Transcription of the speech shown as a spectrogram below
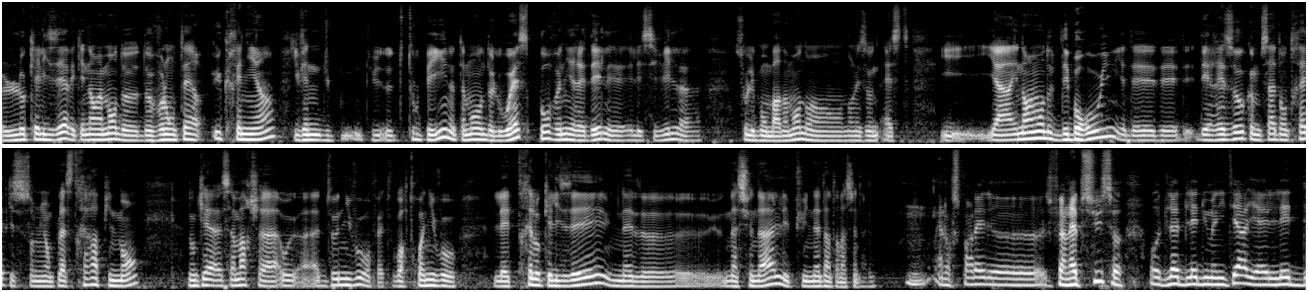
localisée, avec énormément de, volontaires ukrainiens qui viennent du, de tout le pays, notamment de l'Ouest, pour venir aider les, civils sous les bombardements dans, les zones Est. Il y a énormément de débrouilles, il y a des, réseaux comme ça d'entraide qui se sont mis en place très rapidement. Donc ça marche à, deux niveaux, en fait, voire trois niveaux. L'aide très localisée, une aide euh, nationale et puis une aide internationale. Hmm. Alors je parlais de, je fais un lapsus. Au-delà de l'aide humanitaire, il y a l'aide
